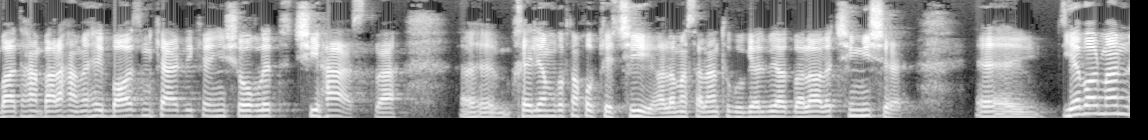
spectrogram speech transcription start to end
بعد هم برای همه هی باز می‌کردی که این شغلت چی هست و خیلی هم گفتن خب که چی؟ حالا مثلا تو گوگل بیاد بالا حالا چی میشه؟ یه بار من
